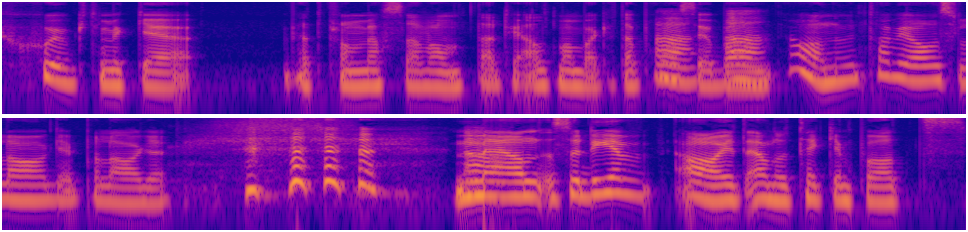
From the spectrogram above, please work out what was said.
sjukt mycket vet, från mössa, vantar till allt man bara kan ta på Ja, sig. Och bara, ja. ja. nu tar vi av oss lager på lager. Men så det ja, är ett ändå tecken på att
